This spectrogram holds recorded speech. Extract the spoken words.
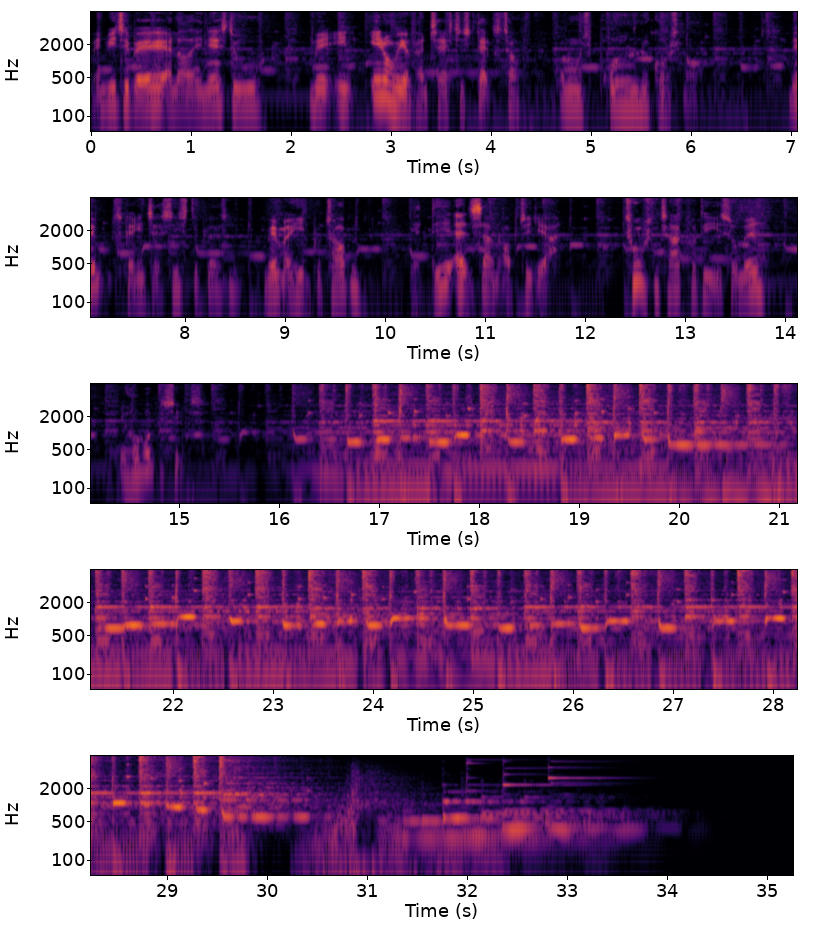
Men vi er tilbage allerede i næste uge med en endnu mere fantastisk Danstop og nogle sprudlende kunstnere. Hvem skal indtage sidstepladsen? Hvem er helt på toppen? Ja, det er alt sammen op til jer. Tusind tak, fordi I så med. Jeg håber, vi ses.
